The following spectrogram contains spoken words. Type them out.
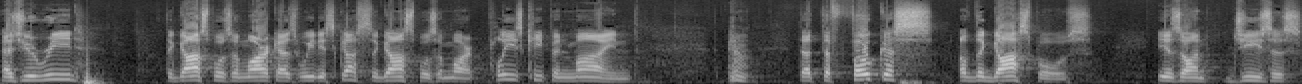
as you read the Gospels of Mark, as we discuss the Gospels of Mark, please keep in mind that the focus of the Gospels is on Jesus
